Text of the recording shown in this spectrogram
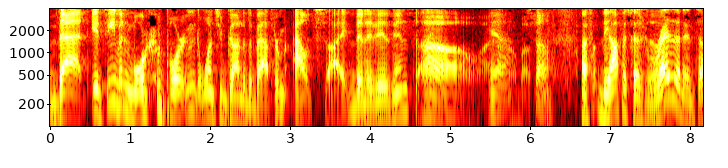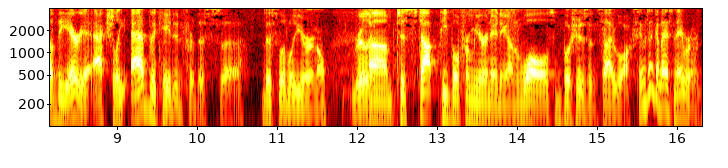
That it's even more important once you've gone to the bathroom outside than it is inside. Oh, I don't yeah. know about So, Uh, the office says residents of the area actually advocated for this uh, this little urinal, Really? um, to stop people from urinating on walls, bushes, and sidewalks. Seems like a nice neighborhood.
